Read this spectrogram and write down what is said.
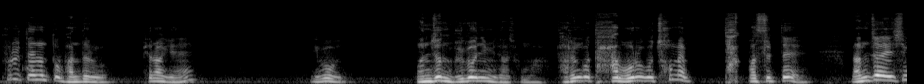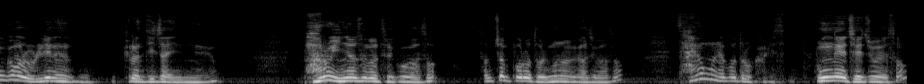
풀을 때는 또 반대로 편하게. 이거 완전 물건입니다 정말. 다른 거 다 모르고 처음에 딱 봤을 때 남자의 심금을 울리는 그런 디자인이에요. 바로 이 녀석을 들고 가서 3.4로 돌문을 가져가서 사용을 해보도록 하겠습니다. 국내 제조에서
